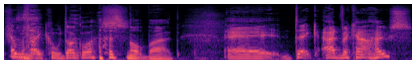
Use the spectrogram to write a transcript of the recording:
from Michael Douglas. It's not bad. Uh, Dick Advocate House.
